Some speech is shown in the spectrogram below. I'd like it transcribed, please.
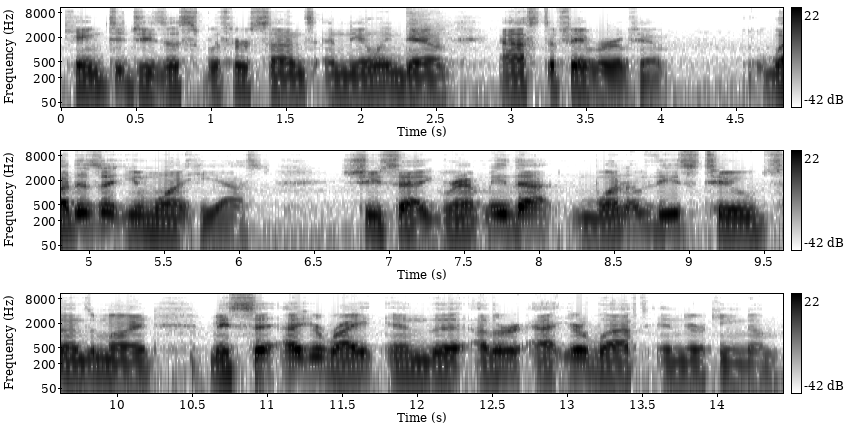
came to Jesus with her sons, and kneeling down, asked a favor of him. What is it you want? he asked. She said, Grant me that one of these two sons of mine may sit at your right and the other at your left in your kingdom.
